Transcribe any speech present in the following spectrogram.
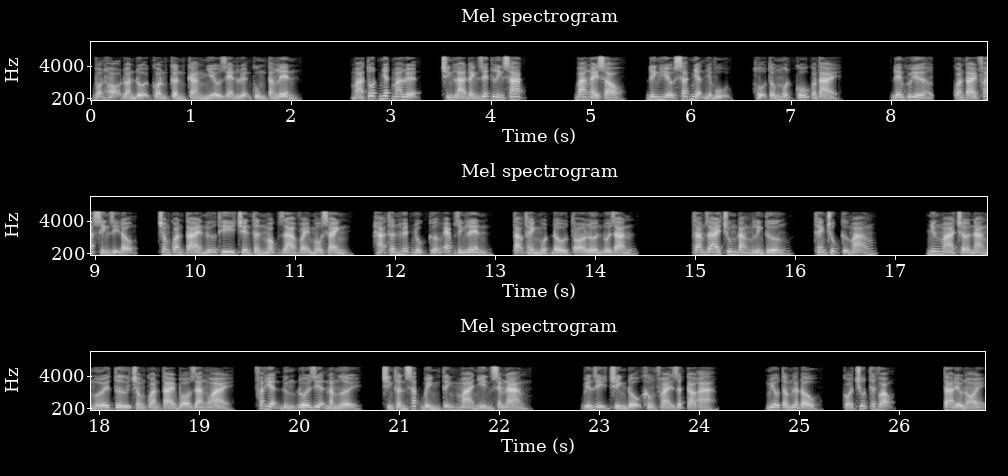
bọn họ đoàn đội còn cần càng nhiều rèn luyện cùng tăng lên. Mà tốt nhất ma luyện chính là đánh giết linh sát. Ba ngày sau, đinh hiệu xác nhận nhiệm vụ, hộ tống một cỗ quan tài. Đêm khuya, quan tài phát sinh d ị động, trong quan tài nữ thi trên thân mọc ra vảy màu xanh, hạ thân huyết nhục cưỡng ép dính lên, tạo thành một đầu to lớn đuôi rắn. Tam giai trung đẳng linh tướng, thanh trúc cự mãng. Nhưng mà chờ nàng mới từ trong quan tài bò ra ngoài, phát hiện đứng đối diện năm người, chính thần sắc bình tĩnh mà nhìn xem nàng biến dị trình độ không phải rất cao a. Miêu tâm lắc đầu, có chút thất vọng. Ta đều nói,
